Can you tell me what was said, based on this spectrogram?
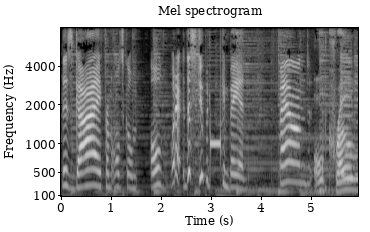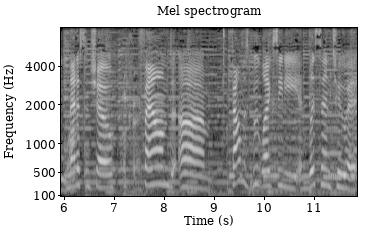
This guy from old school, old what? Are, This stupid fucking band found Old Crow. Medicine Show Okay. found um found this bootleg CD and listened to it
